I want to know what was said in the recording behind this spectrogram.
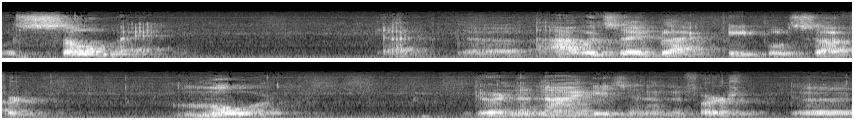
was so bad that uh, I would say black people suffered more during the 90s and in the first uh,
